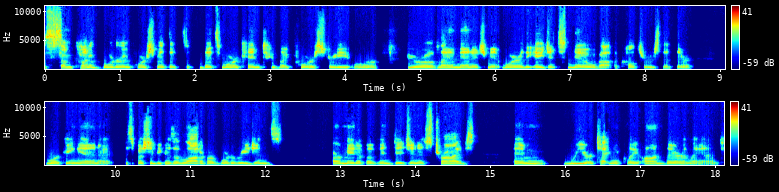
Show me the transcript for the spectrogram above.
some kind of border enforcement that's that's more akin to like forestry or Bureau of Land Management, where the agents know about the cultures that they're working in, uh, especially because a lot of our border regions are made up of indigenous tribes, and we are technically on their land,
